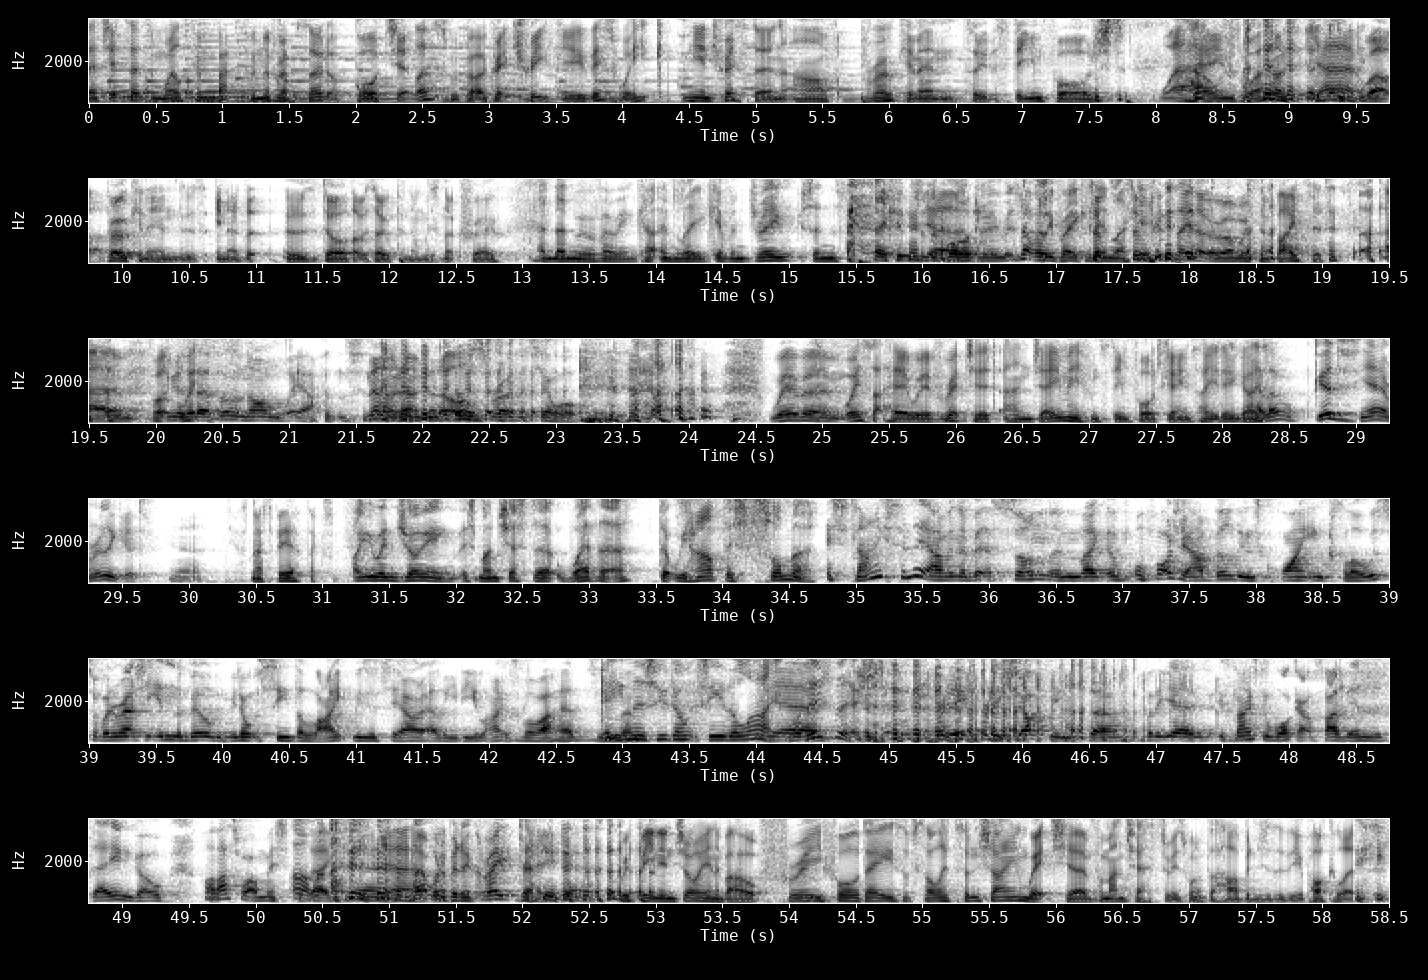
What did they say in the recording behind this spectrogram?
there, Chitheads, and welcome back to another episode of Board Chitlist. We've got a great treat for you this week. Me and Tristan have broken into the Steam Forged Wow. games world. yeah, well, broken in. It was, you know, the, there was a door that was open and we snuck through. And then we were very kindly given drinks and taken to Yeah. the boardroom. It's not really breaking Some, in like some could say that we were almost invited. Um, but Because we're, that's not the normal way it happens. No, no, not at all. Just run the show up. we're, um, we're sat here with Richard and Jamie from Steam Forged Games. How are you doing, guys? Hello. Good. Yeah, really good. Yeah. It's nice to be here. Thanks. Are you enjoying this Manchester weather that we have this summer? It's nice, isn't it? Having a bit of sun and like, unfortunately, our building's quite enclosed. So when we're actually in the building, we don't see the light. We just see our LED lights above our heads. and then- Gamers who don't see the light. Yeah. What is this? pretty, pretty shocking. So, but yeah, it's, it's nice to walk outside at the end of the day and go, "Oh, that's what I missed today." yeah. that would have been a great day. We've been enjoying about three, four days of solid sunshine, which um, for Manchester is one of the harbingers of the apocalypse.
